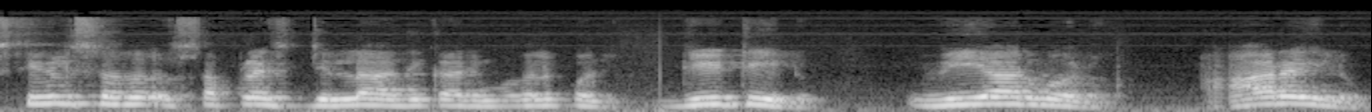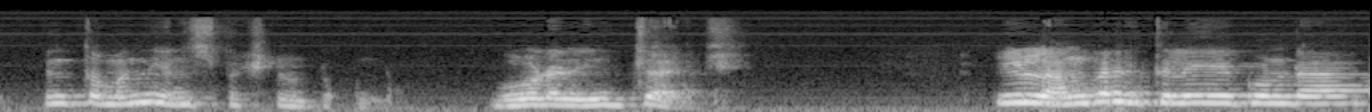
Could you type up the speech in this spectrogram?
సివిల్ స- సప్లైస్ జిల్లా అధికారి మొదలుకొని డీటీలు విఆర్ఓలు ఆర్ఐలు ఇంతమంది ఇన్స్పెక్షన్ ఉంటుంది గోడన్ ఇన్ఛార్జ్. వీళ్ళందరికీ తెలియకుండా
